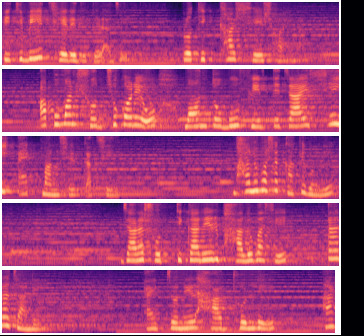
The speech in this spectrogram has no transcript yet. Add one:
পৃথিবী ছেড়ে দিতে রাজি। প্রতীক্ষা শেষ হয় না। অপমান সহ্য করেও মন তবু ফিরতে চায় সেই এক মানুষের কাছেই। ভালোবাসা কাকে বলে? যারা সত্যিকারের ভালোবাসে, তারা জানে। একজনের হাত ধরলে আর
